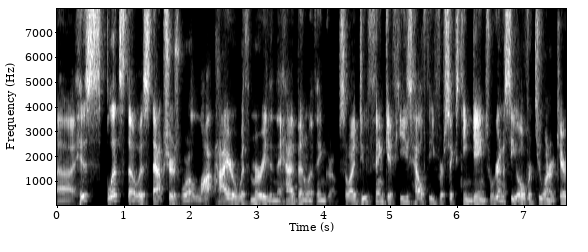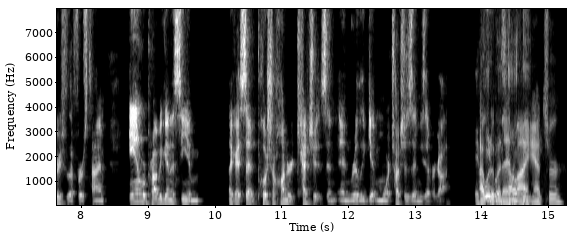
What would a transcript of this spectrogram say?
Uh, his splits, though, his snap shares were a lot higher with Murray than they had been with Ingram. So I do think if he's healthy for 16 games, we're going to see over 200 carries for the first time. And we're probably going to see him, like I said, push 100 catches and, and really get more touches than he's ever gotten. If I would he was amend my answer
